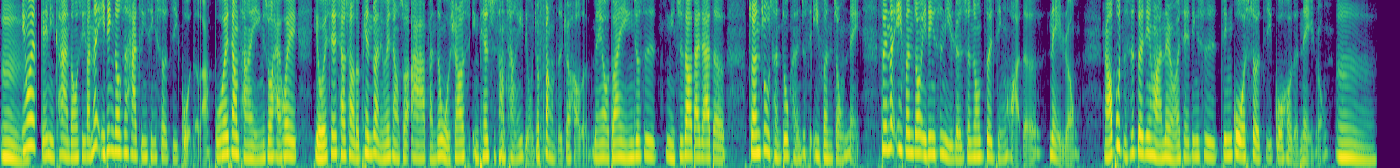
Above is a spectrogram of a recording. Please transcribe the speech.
嗯，因为给你看的东西，反正一定都是他精心设计过的啦，不会像长影音说还会有一些小小的片段，你会想说啊，反正我需要影片时长长一点，我就放着就好了。没有短影音，就是你知道大家的专注程度可能就是一分钟内，所以那一分钟一定是你人生中最精华的内容。然后不只是最精华的内容，而且一定是经过设计过后的内容。嗯，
